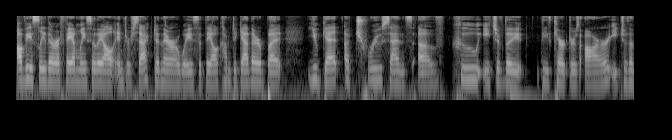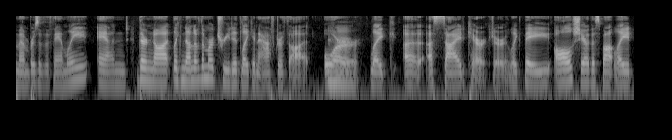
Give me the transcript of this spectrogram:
obviously they're a family so they all intersect and there are ways that they all come together but you get a true sense of who each of the these characters are each of the members of the family and they're not like none of them are treated like an afterthought or mm-hmm. like a, a side character like they all share the spotlight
